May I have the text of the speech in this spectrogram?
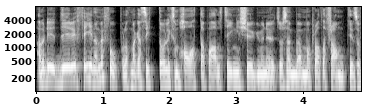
ja, men det, det är det fina med fotboll, att man kan sitta och liksom hata på allting i 20 minuter och sen börjar man prata framtid så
